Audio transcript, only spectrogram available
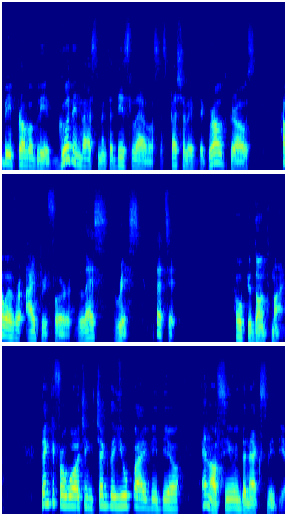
be probably a good investment at these levels, especially if the growth grows. However, I prefer less risk. That's it. Hope you don't mind. Thank you for watching, check the UPI video and I'll see you in the next video.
